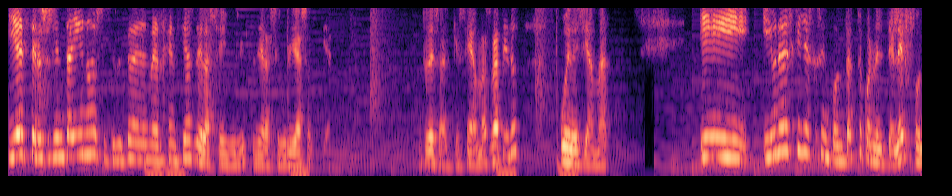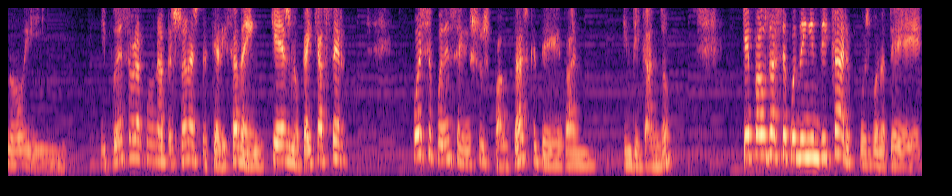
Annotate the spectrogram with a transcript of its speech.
y el 061 es el servicio de emergencias de la, seguridad social. Entonces, al que sea más rápido, puedes llamar. Y, una vez que ya estás en contacto con el teléfono y, puedes hablar con una persona especializada en qué es lo que hay que hacer, pues se pueden seguir sus pautas que te van indicando. ¿Qué pautas te pueden indicar? Pues bueno, te,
